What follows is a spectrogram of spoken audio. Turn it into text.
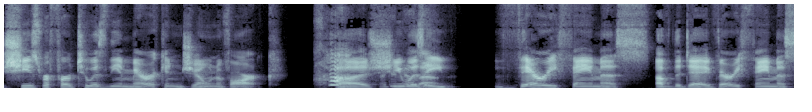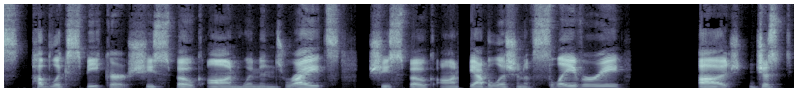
she's referred to as the American Joan of Arc. Huh, Uh, she was that. a very famous of the day, very famous public speaker. She spoke on women's rights. She spoke on the abolition of slavery. Uh, just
